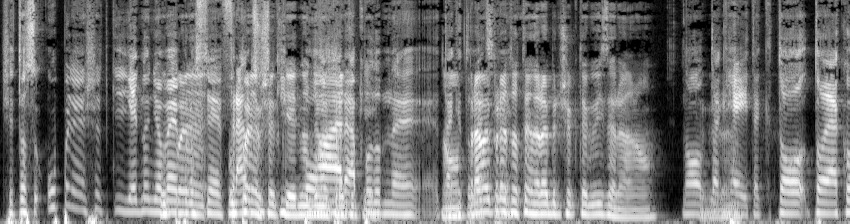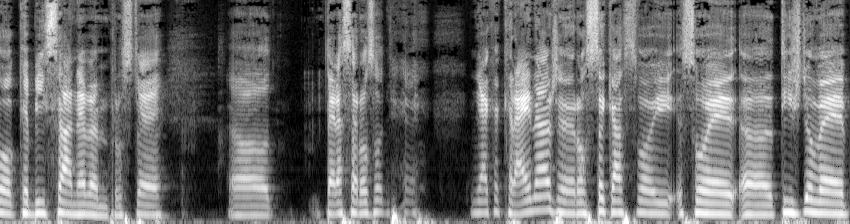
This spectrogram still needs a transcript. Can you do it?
Čiže to sú úplne všetky jednoňové, úplne, proste francúzsky pohár a podobné. No, práve veci. preto ten rebríček tak vyzerá, no. No, Takže... tak hej, tak to, to je ako keby sa, neviem, proste uh, teraz sa rozhodne nejaká krajina, že rozseká svoj, svoje uh, týždňové uh,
